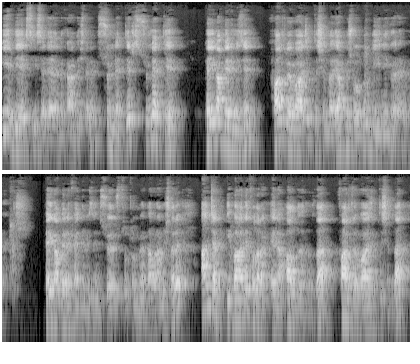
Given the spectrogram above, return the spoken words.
bir diğerisi ise değerli kardeşlerim sünnettir. Sünnet ki Peygamberimizin farz ve vacip dışında yapmış olduğu dini görevlerdir. Peygamber Efendimizin söz, tutum ve davranışları ancak ibadet olarak ele aldığımızda farz ve vacip dışında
